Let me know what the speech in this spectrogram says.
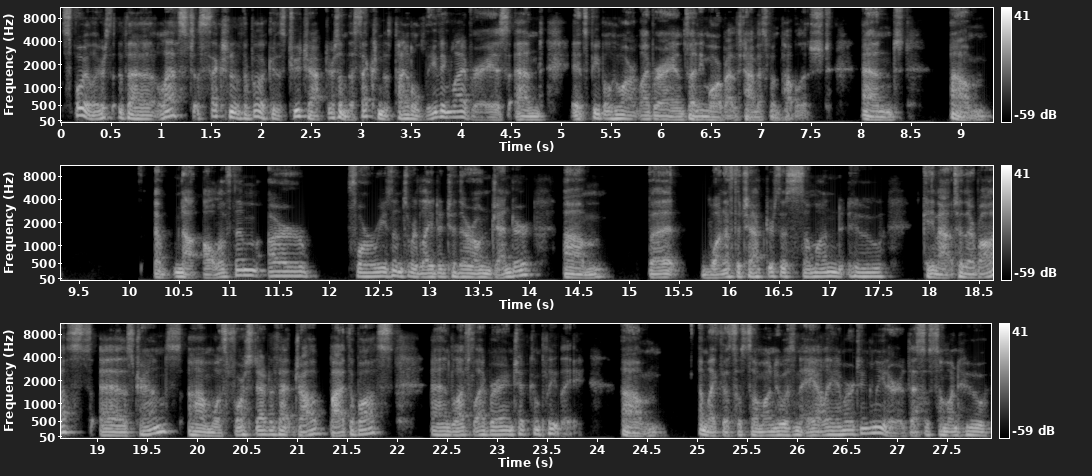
spoilers the last section of the book is two chapters and the section is titled leaving libraries and it's people who aren't librarians anymore by the time it's been published and um, uh, not all of them are for reasons related to their own gender um, but one of the chapters is someone who came out to their boss as trans um, was forced out of that job by the boss and left librarianship completely um, and like this was someone who was an ALA emerging leader. This was someone who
